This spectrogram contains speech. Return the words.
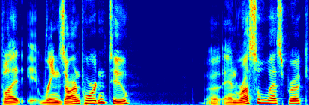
But it, rings are important too. Uh, and Russell Westbrook,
